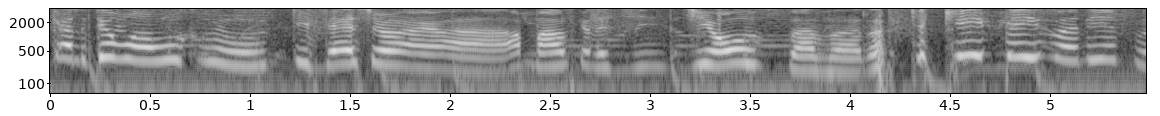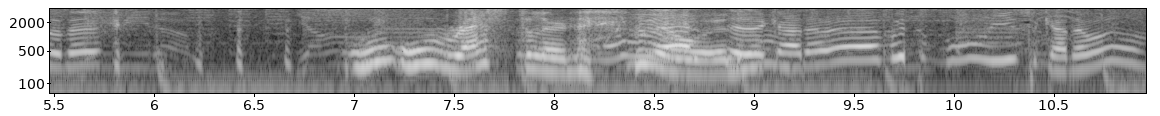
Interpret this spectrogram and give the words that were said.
cara, tem um maluco que veste a, a máscara de, de onça, mano. Quem pensa nisso, né? O, o wrestler, né? É um meu? wrestler, cara. É muito bom isso, cara. Eu,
